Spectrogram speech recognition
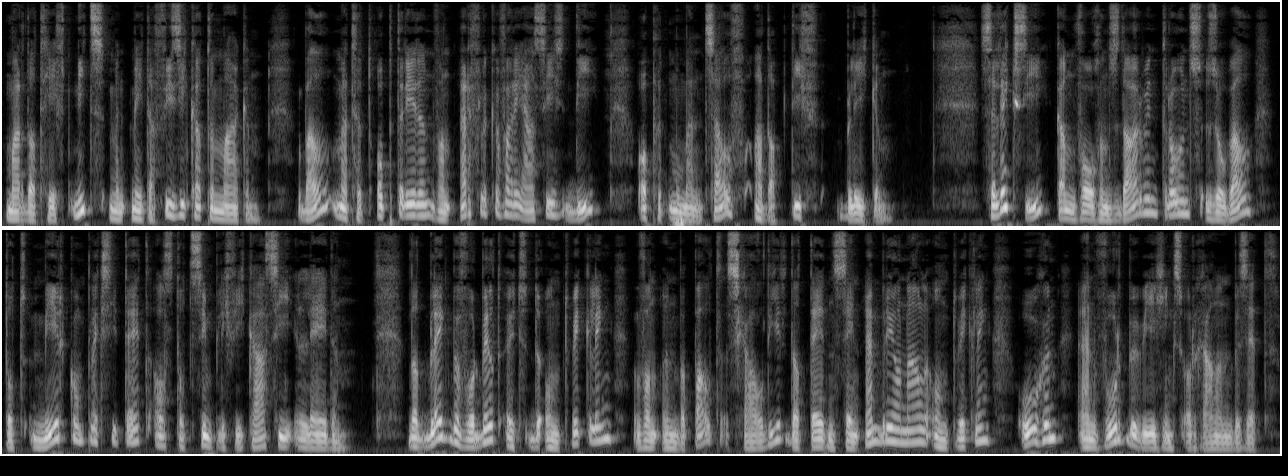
maar dat heeft niets met metafysica te maken, wel met het optreden van erfelijke variaties die, op het moment zelf, adaptief bleken. Selectie kan volgens Darwin trouwens zowel tot meer complexiteit als tot simplificatie leiden. Dat blijkt bijvoorbeeld uit de ontwikkeling van een bepaald schaaldier dat tijdens zijn embryonale ontwikkeling ogen en voortbewegingsorganen bezit.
